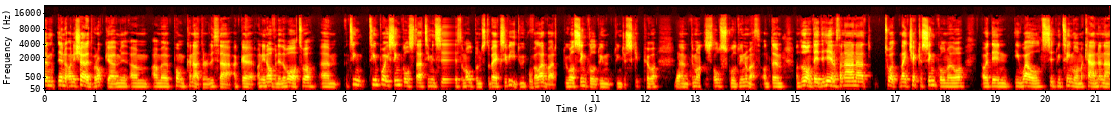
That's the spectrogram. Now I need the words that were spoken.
um, un, o'n i siarad fy rogia am, am, am y pwnc yna, dyn nhw'n rhywbeth, ac uh, o'n i'n ofyn iddo fo, twa, um, ti'n ti boi singles da, ti'n mynd syth am albums dy bec i fi, dwi, mm. fel arfer, dwi'n gweld single, dwi'n dwi just skipio fo, yeah. um, dim ond old school dwi'n rhywbeth, ond um, ond oedd o'n deud i hun, oedd na, na, twa, na i check y single, meddwl, a wedyn i weld sut dwi'n teimlo am y can yna,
